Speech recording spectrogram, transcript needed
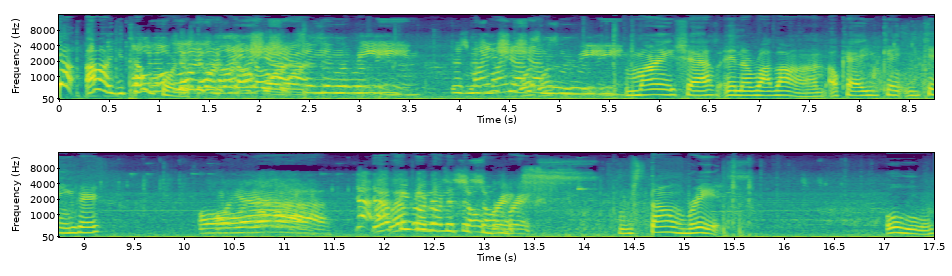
y'all? Oh, you Oh, no, teleported. there's mine Teleport. shafts in the ravine. There's mine shafts in the ravine. Mine shaft and a ravine. Okay, you can't. You can you hear? Oh yeah! What if we run into stone bricks? From stone bricks. Ooh.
